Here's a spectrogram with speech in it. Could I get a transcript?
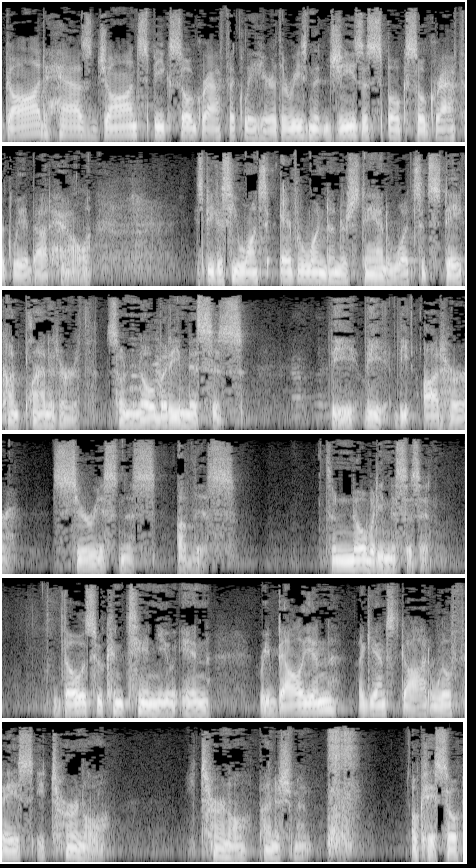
God has John speak so graphically here, the reason that Jesus spoke so graphically about hell, is because he wants everyone to understand what's at stake on planet Earth so nobody misses the, the, the utter seriousness of this. So nobody misses it. Those who continue in rebellion against God will face eternal, eternal punishment. Okay, so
